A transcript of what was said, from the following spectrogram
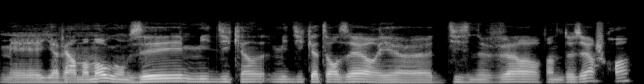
Mais il y avait un moment où on faisait midi 15, midi 14h et 19h 22h je crois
